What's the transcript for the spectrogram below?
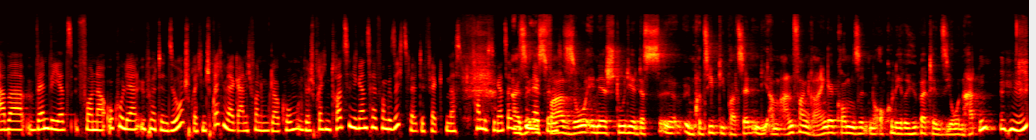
aber wenn wir jetzt von einer okulären Hypertension sprechen, sprechen wir ja gar nicht von einem Glaukom und wir sprechen trotzdem die ganze Zeit von Gesichtsfelddefekten. Das fand ich die ganze Zeit ein Also es war so in der Studie, dass äh, im Prinzip die Patienten, die am Anfang reingekommen sind, eine okuläre Hypertension hatten. Mhm.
